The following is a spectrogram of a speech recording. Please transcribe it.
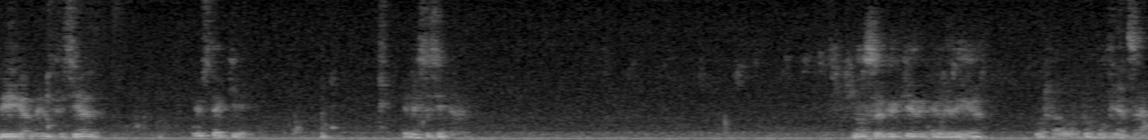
Dígame, oficial, ¿qué usted quiere? ¿Qué necesita? No sé qué quiere que le diga. Por favor, con confianza.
